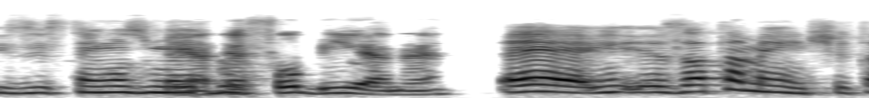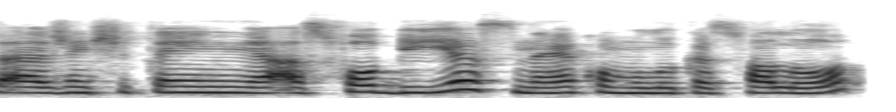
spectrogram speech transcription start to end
Existem os medos. É fobia, né? É, exatamente. Tá? A gente tem as fobias, né? Como o Lucas falou,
